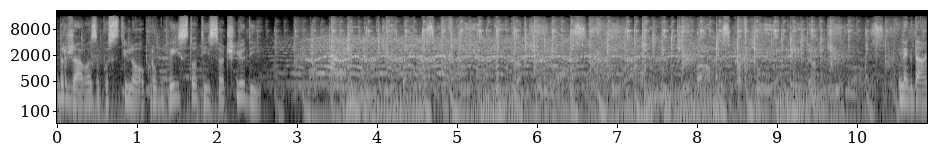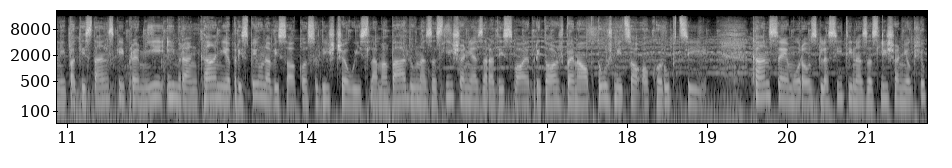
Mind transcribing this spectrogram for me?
državo zapustilo okrog 200 tisoč ljudi. Nekdani pakistanski premijer Imran Khan je prispel na visoko sodišče v Islamabadu na zaslišanje zaradi svoje pritožbe na obtožnico o korupciji. Khan se je moral zglasiti na zaslišanju kljub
